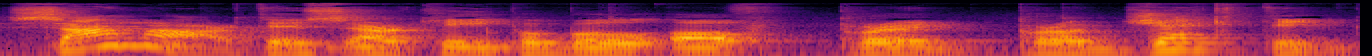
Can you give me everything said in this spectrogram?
Some artists are capable of pro- projecting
